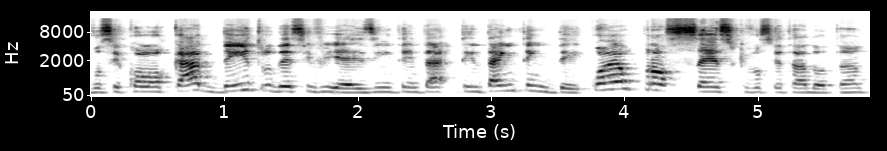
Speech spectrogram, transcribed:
você colocar dentro desse viés e tentar, tentar entender qual é o processo que você está adotando,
